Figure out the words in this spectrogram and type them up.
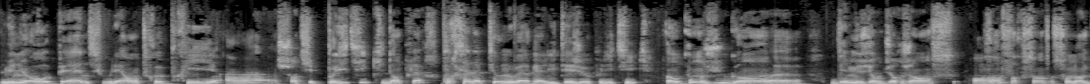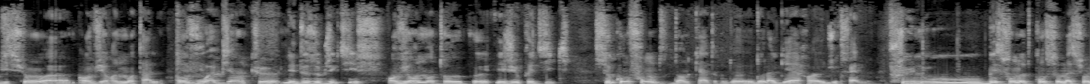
l'Union européenne, si vous voulez, a entrepris un chantier politique d'ampleur pour s'adapter aux nouvelles réalités géopolitiques, en conjuguant euh, des mesures d'urgence, en renforçant son ambition euh, environnementale. On voit bien que les deux objectifs, environnementaux et géopolitiques, se confondent dans le cadre de, la guerre d'Ukraine. Plus nous baissons notre consommation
